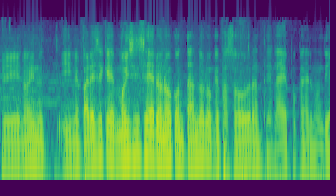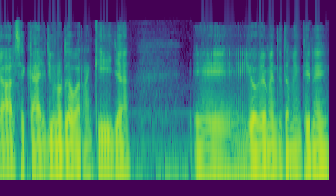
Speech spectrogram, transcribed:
Sí, ¿no? Y, no- y me parece que muy sincero, ¿no? Contando lo que pasó durante la época del Mundial, se cae el Junior de Barranquilla eh, y obviamente también tiene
